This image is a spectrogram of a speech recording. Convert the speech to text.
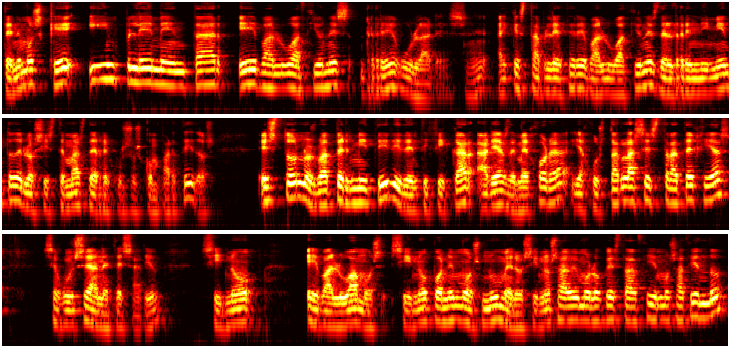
tenemos que implementar evaluaciones regulares. ¿eh? Hay que establecer evaluaciones del rendimiento de los sistemas de recursos compartidos. Esto nos va a permitir identificar áreas de mejora y ajustar las estrategias según sea necesario. Si no evaluamos. Si no ponemos números, si no sabemos lo que estamos haciendo,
